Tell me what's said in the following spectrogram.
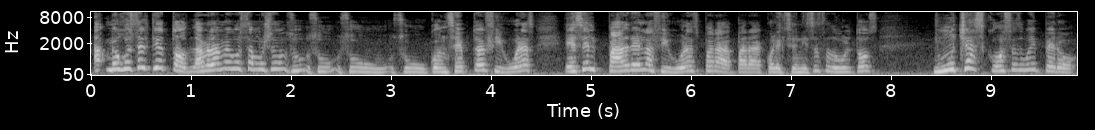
ah, me gusta el tío Todd. La verdad me gusta mucho su, su, su, su concepto de figuras. Es el padre de las figuras para, para coleccionistas adultos. muchas cosas, güey, pero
